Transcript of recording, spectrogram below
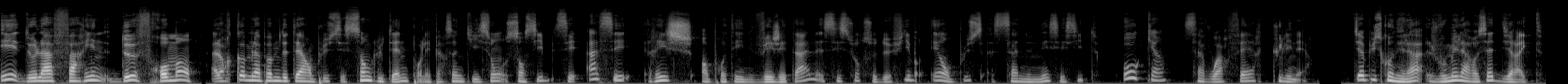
et de la farine de froment. Alors comme la pomme de terre en plus c'est sans gluten pour les personnes qui y sont sensibles, c'est assez riche en protéines végétales, c'est source de fibres et en plus ça ne nécessite aucun savoir-faire culinaire. Tiens puisqu'on est là, je vous mets la recette directe.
